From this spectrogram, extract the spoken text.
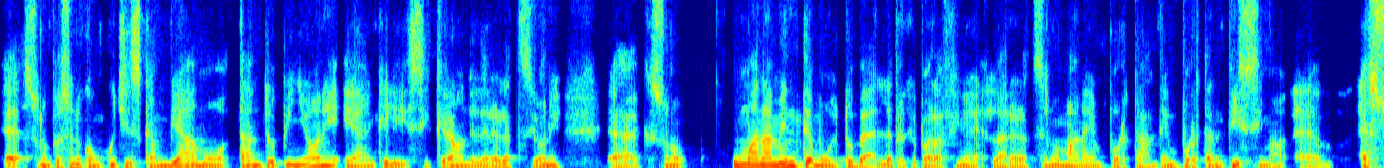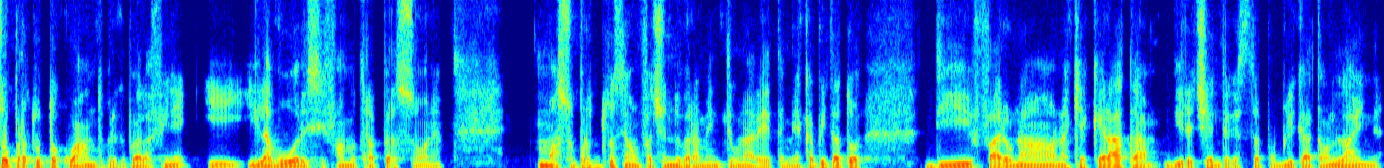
Eh, sono persone con cui ci scambiamo tante opinioni e anche lì si creano delle relazioni eh, che sono umanamente molto belle, perché poi alla fine la relazione umana è importante, è importantissima, è, è soprattutto quanto, perché poi alla fine i, i, lavori si fanno tra persone, ma soprattutto stiamo facendo veramente una rete. Mi è capitato di fare una, una chiacchierata di recente che è stata pubblicata online,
